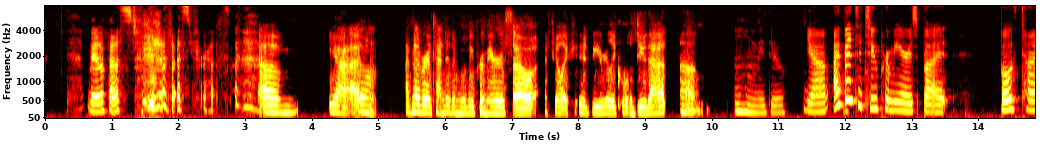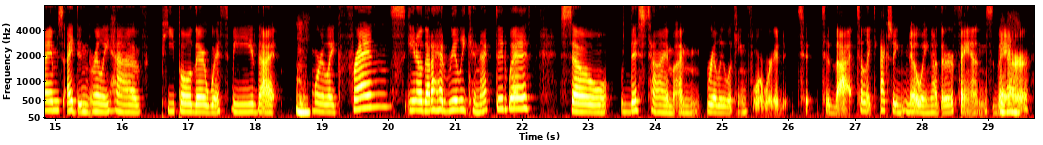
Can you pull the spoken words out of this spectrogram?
Manifest. Manifest for us. um, yeah, I don't. I've never attended a movie premiere, so I feel like it'd be really cool to do that. Um, hmm me too. Yeah, I've been to two premieres, but both times I didn't really have people there with me that Mm. were like friends, you know, that I had really connected with. So this time I'm really looking forward to, to that, to like actually knowing other fans there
